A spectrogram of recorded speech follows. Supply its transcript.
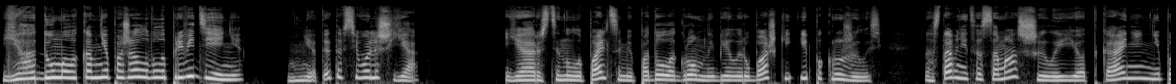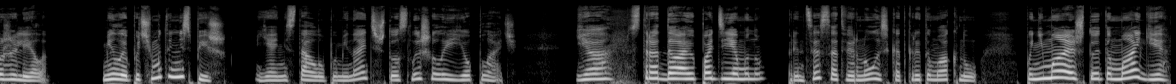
«Я думала, ко мне пожаловало привидение». «Нет, это всего лишь я». Я растянула пальцами подол огромной белой рубашки и покружилась. Наставница сама сшила ее, ткани не пожалела. «Милая, почему ты не спишь?» Я не стала упоминать, что слышала ее плач. «Я страдаю по демону». Принцесса отвернулась к открытому окну. «Понимаю, что это магия,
